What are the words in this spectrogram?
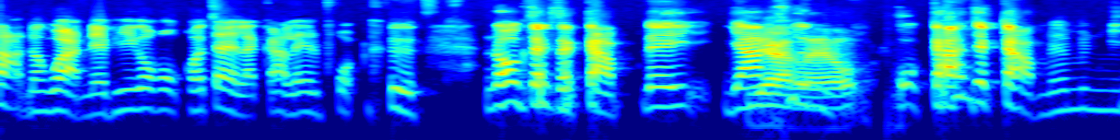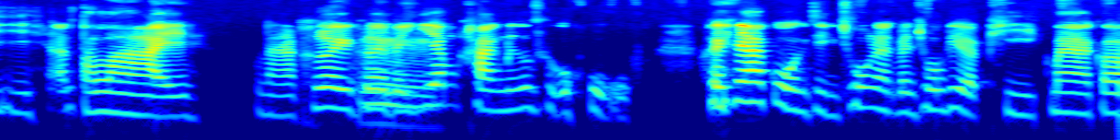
สามจังหวัดเนี่ยพี่ก็คงเข้าใจละการเล่นผลคือ นอกจากจะกลับได้ยากยากขึ้นแล้วการจะกลับเนี่ยมันมีอันตรายนะเคยเคยไปอืมเยี่ยมครั้งนึงรู้สึกโอ้โหเฮ้ยน่ากลัวจริงๆช่วงนั้นเป็นช่วงที่แบบพีคมากก็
